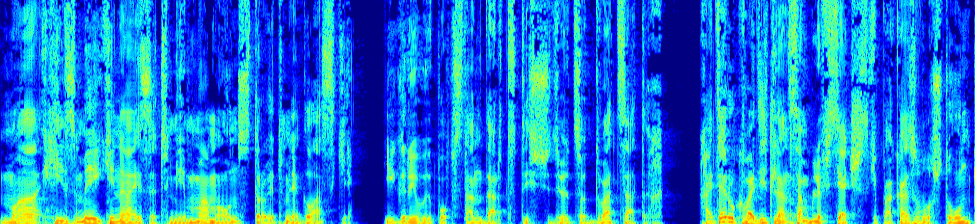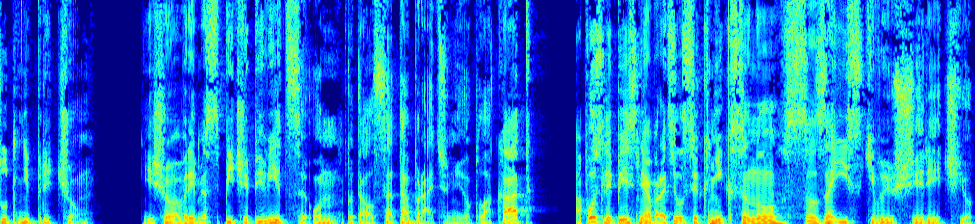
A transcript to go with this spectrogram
«Ma, he's making eyes at me» «Мама, он строит мне глазки» игривый поп-стандарт 1920-х, хотя руководитель ансамбля всячески показывал, что он тут ни при чем. Еще во время спича певицы он пытался отобрать у нее плакат, а после песни обратился к Никсону с заискивающей речью.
